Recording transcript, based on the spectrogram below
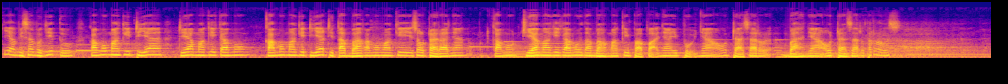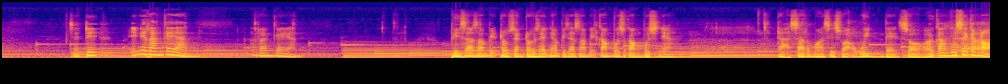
ya bisa begitu. Kamu maki dia, dia maki kamu. Kamu maki dia, ditambah kamu maki saudaranya. Kamu dia maki kamu, tambah maki bapaknya, ibunya. Oh dasar mbahnya, oh dasar terus. Jadi ini rangkaian, rangkaian. Bisa sampai dosen-dosennya, bisa sampai kampus-kampusnya dasar mahasiswa win deso oh, kampusnya kena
